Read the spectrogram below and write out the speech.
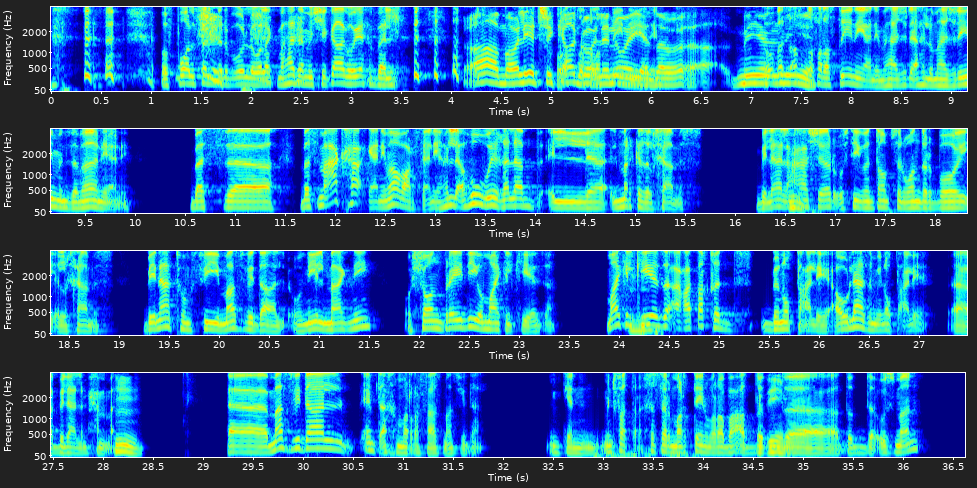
وفي بول فيلدر بقول له ولك ما هذا من شيكاغو يهبل. آه مواليد شيكاغو إلينوي يا زلمة. 100 هو بس أصله فلسطيني يعني مهاجر أهله مهاجرين من زمان يعني. بس بس معك حق يعني ما بعرف يعني هلأ هو غلب المركز الخامس. بلال عاشر وستيفن تومسون وندر بوي الخامس. بيناتهم في ماسفيدال ونيل ماجني وشون بريدي ومايكل كييزا مايكل كييزا أعتقد بنط عليه أو لازم ينط عليه آه، بلال محمد. آه ماسفيدال إمتى آخر مرة فاز ماسفيدال يمكن من فترة خسر مرتين ورا بعض ضد آه ضد اوزمان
